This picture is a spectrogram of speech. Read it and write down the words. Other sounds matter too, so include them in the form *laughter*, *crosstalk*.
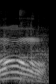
Oh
